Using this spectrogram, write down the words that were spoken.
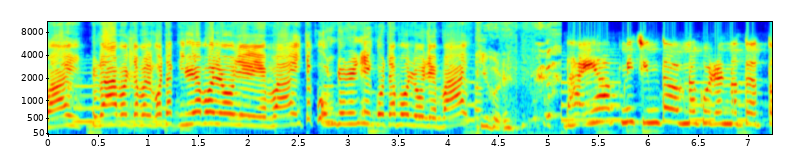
ভাই তোরা আবার যাবার কথা কিলে বলো রে ভাই? এটা কোন জন্য নিয়ে কথা বলো রে ভাই? ভাইয়া আপনি চিন্তা ভাবনা করেন না তো এত।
